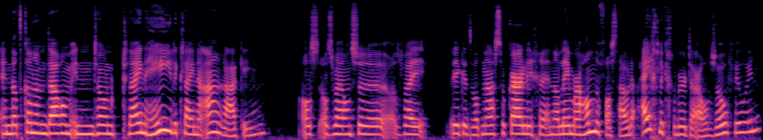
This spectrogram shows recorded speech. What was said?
En dat kan hem daarom in zo'n kleine, hele kleine aanraking. Als, als wij onze, als wij, ik het wat naast elkaar liggen en alleen maar handen vasthouden. Eigenlijk gebeurt daar al zoveel in.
